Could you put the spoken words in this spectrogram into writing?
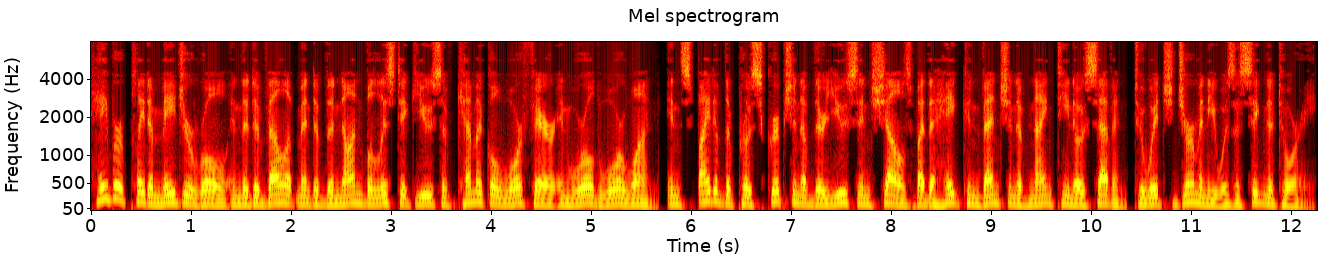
Haber played a major role in the development of the non-ballistic use of chemical warfare in World War I, in spite of the proscription of their use in shells by the Hague Convention of 1907 to which Germany was a signatory.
